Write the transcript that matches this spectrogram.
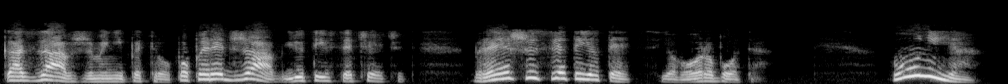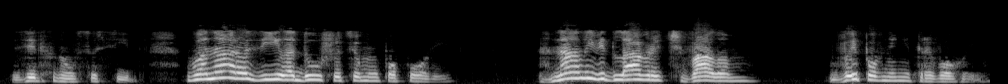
Казав же мені Петро, попереджав, лютився Чечет. Бреше святий отець, його робота. Унія, зітхнув сусід, вона роз'їла душу цьому попові. Гнали від лаври чвалом, виповнені тривогою.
